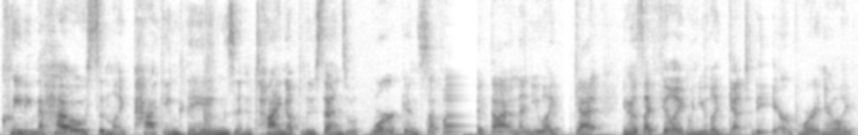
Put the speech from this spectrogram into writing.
cleaning the house and like packing things and tying up loose ends with work and stuff like, that and then you like get you know it's like feeling when you like get to the airport and you're like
